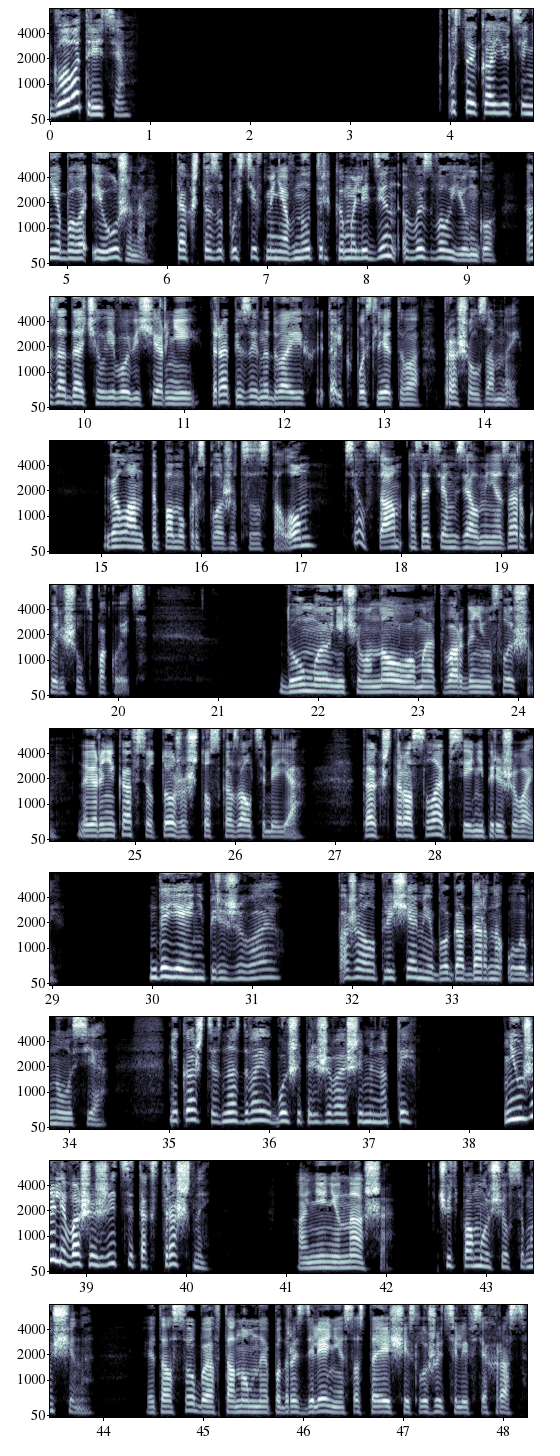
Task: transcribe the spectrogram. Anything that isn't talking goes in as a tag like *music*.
Глава третья. В пустой каюте не было и ужина, так что, запустив меня внутрь, Камаледин вызвал Юнгу, озадачил его вечерней трапезой на двоих и только после этого прошел за мной. Галантно помог расположиться за столом, сел сам, а затем взял меня за руку и решил успокоить. «Думаю, ничего нового мы от Варга не услышим. Наверняка все то же, что сказал тебе я. Так что расслабься и не переживай. «Да я и не переживаю». Пожала плечами и благодарно улыбнулась я. «Мне кажется, из нас двоих больше переживаешь именно ты. Неужели ваши жрецы так страшны?» «Они не наши», — чуть поморщился мужчина. «Это особое автономное подразделение, состоящее из служителей всех рас.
